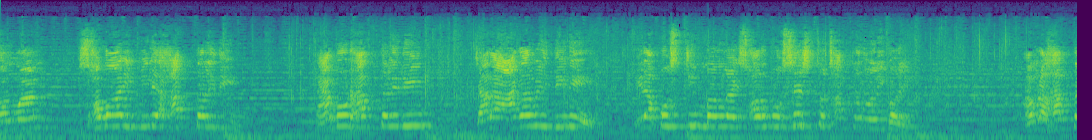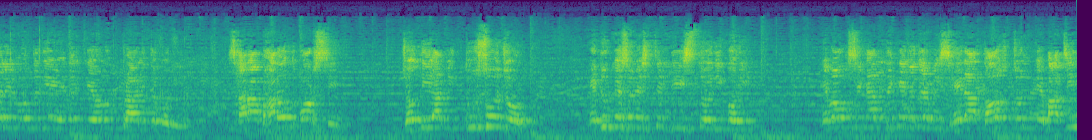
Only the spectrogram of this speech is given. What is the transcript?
সম্মান, সবাই মিলে হাততালি দিন। এমন হাততালি দিন যারা আগামী দিনে এরা পশ্চিমবাংলায় সর্বশ্রেষ্ঠ ছাত্র তৈরি করে। আমরা হাততালির মধ্যে দিয়ে এদেরকে অনুপ্রাণিত করি। সারা ভারতবর্ষে যদি আমি দুশো জন এডুকেশনিস্ট লিস্ট তৈরি করি এবং সেখান থেকে যদি আমি সেরা দশ জনকে বাঁচি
